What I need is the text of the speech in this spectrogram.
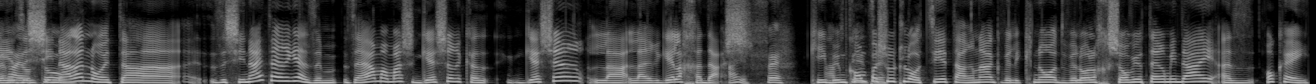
רעיון זה שינה טוב. לנו את ה... זה שינה את ההרגל, זה, זה היה ממש גשר, גשר לה, להרגל החדש. אה, יפה. כי במקום זה. פשוט להוציא את הארנק ולקנות ולא לחשוב יותר מדי, אז אוקיי,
